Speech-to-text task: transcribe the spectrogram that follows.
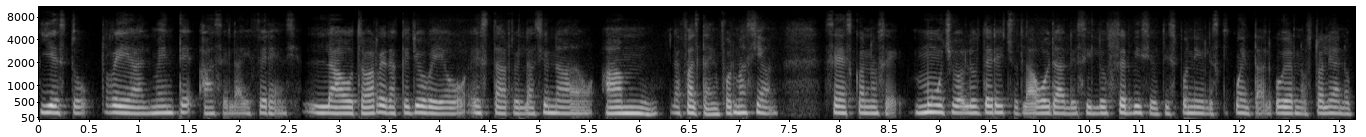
Y esto realmente hace la diferencia. La otra barrera que yo veo está relacionada a mm, la falta de información se desconoce mucho los derechos laborales y los servicios disponibles que cuenta el gobierno australiano.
